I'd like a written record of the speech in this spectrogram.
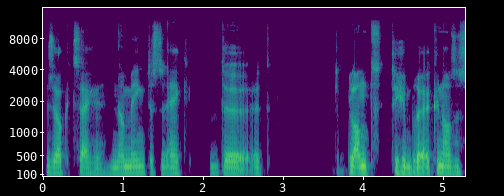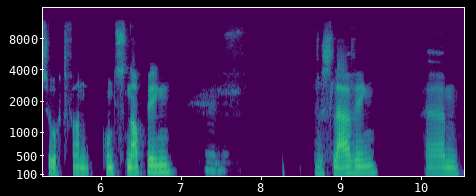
hoe zou ik het zeggen, numbing, tussen eigenlijk de, het, de plant te gebruiken als een soort van ontsnapping, mm verslaving, um,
